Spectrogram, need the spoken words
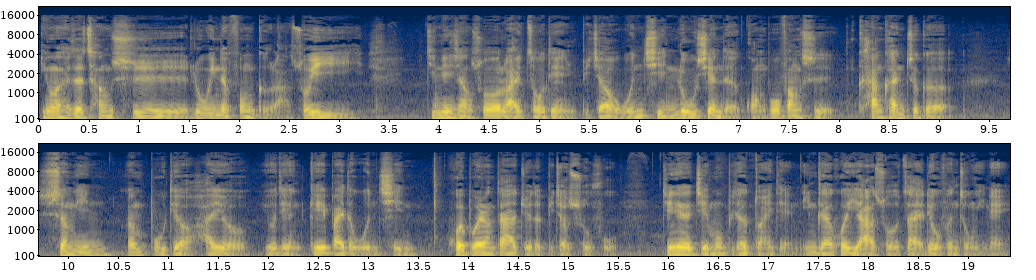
因为还在尝试录音的风格啦，所以今天想说来走点比较文青路线的广播方式，看看这个声音跟步调，还有有点 gay 拜的文青，会不会让大家觉得比较舒服？今天的节目比较短一点，应该会压缩在六分钟以内，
